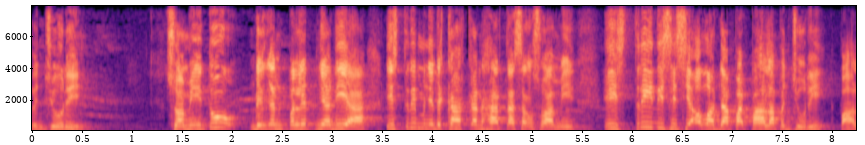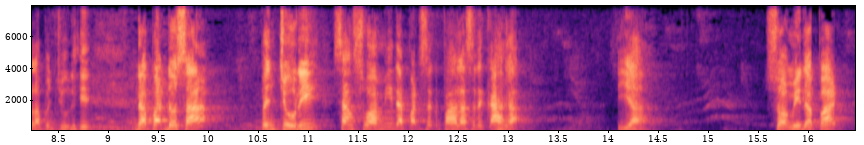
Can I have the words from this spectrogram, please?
pencuri. Suami itu dengan pelitnya dia, istri menyedekahkan harta sang suami. Istri di sisi Allah dapat pahala pencuri, pahala pencuri, dapat dosa pencuri. Sang suami dapat pahala sedekah enggak? Iya. Suami dapat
